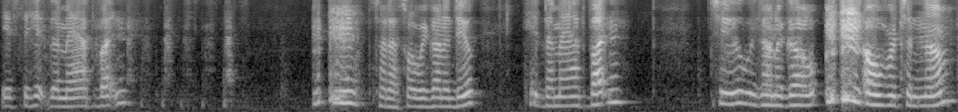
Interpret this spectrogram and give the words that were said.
is to hit the math button. so that's what we're going to do. Hit the math button. Two, we're going to go over to num.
